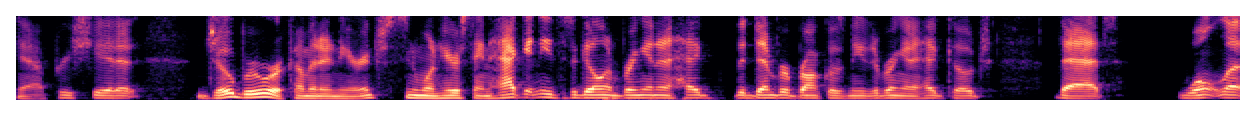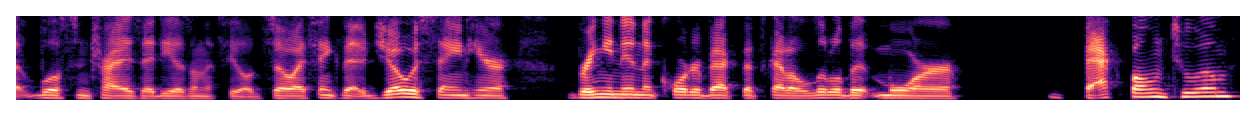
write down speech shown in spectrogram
Yeah, appreciate it. Joe Brewer coming in here. Interesting one here saying Hackett needs to go and bring in a head. The Denver Broncos need to bring in a head coach that won't let Wilson try his ideas on the field. So I think that Joe is saying here, bringing in a quarterback that's got a little bit more backbone to him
